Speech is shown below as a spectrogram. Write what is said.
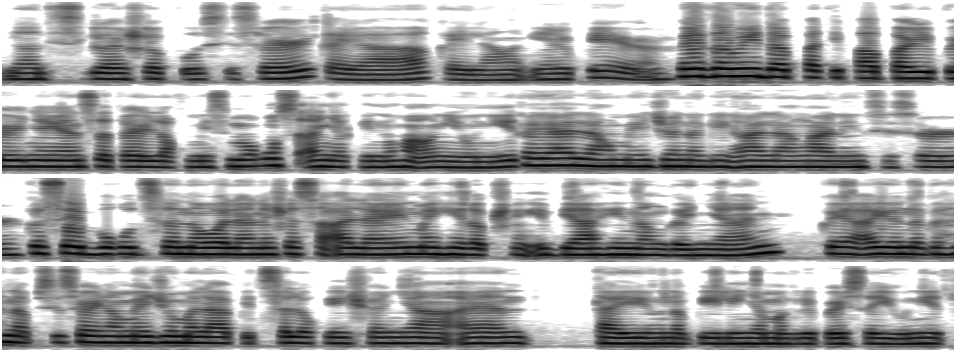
na-disgrasya po si sir kaya kailangan i-repair. By the way, dapat ipapa-repair niya yan sa Tarlac mismo kung saan niya kinuha ang unit. Kaya lang medyo naging alanganin si sir. Kasi bukod sa nawala na siya sa align, mahirap siyang ibiyahin ng ganyan. Kaya ayun, naghahanap si sir ng medyo malapit sa location niya and tayo yung napili niya mag-repair sa unit.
